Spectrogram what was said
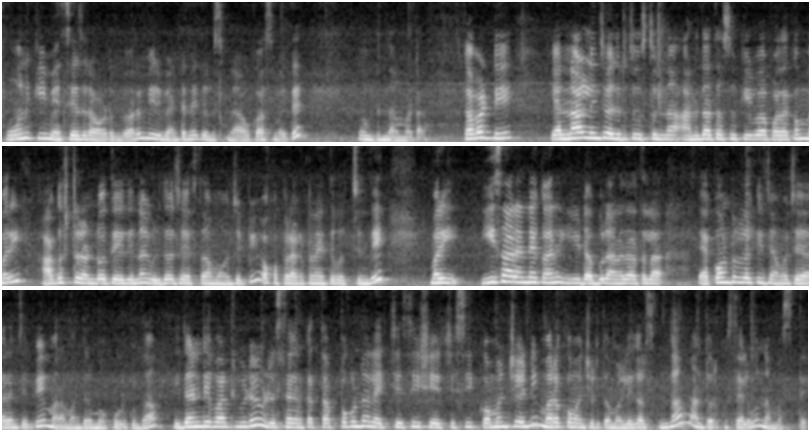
ఫోన్కి మెసేజ్ రావడం ద్వారా మీరు వెంటనే తెలుసుకునే అవకాశం అయితే ఉంటుందన్నమాట. కాబట్టి ఎన్నాళ్ళ నుంచి ఎదురు చూస్తున్న అన్నదాత సుఖీవా పథకం మరి ఆగస్టు రెండో తేదీన విడుదల చేస్తాము అని చెప్పి ఒక ప్రకటన అయితే వచ్చింది. మరి ఈసారైనా కానీ ఈ డబ్బులు అన్నదాతల అకౌంట్లోకి జమ చేయాలని చెప్పి మనమందరము కోరుకుందాం. ఇదండి వాటి వీడియో. వీడియోస్ కనుక తప్పకుండా లైక్ చేసి షేర్ చేసి కామెంట్ చేయండి. మరొక మంచితో మళ్ళీ కలుసుకుందాం. అంతవరకు సెలవు. నమస్తే.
